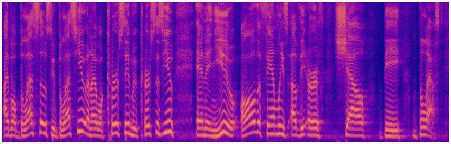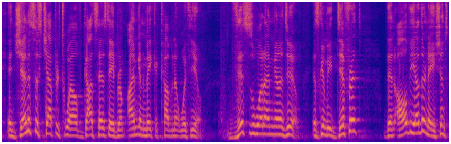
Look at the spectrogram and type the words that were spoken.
I will bless those who bless you, and I will curse him who curses you. And in you, all the families of the earth shall be blessed. In Genesis chapter 12, God says to Abram, I'm going to make a covenant with you. This is what I'm going to do. It's going to be different than all the other nations.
